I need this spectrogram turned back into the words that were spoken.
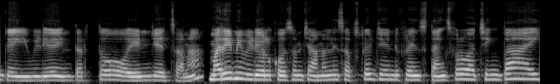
ఇంకా ఈ వీడియో ఇంతటితో ఎండ్ చేస్తానా. మరిన్ని వీడియోల కోసం ఛానల్ని సబ్స్క్రైబ్ చేయండి friends. Thanks for watching. Bye.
